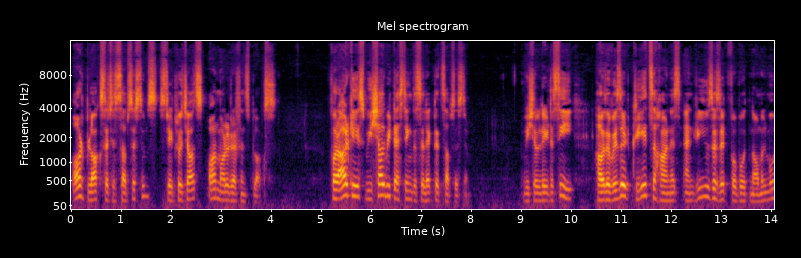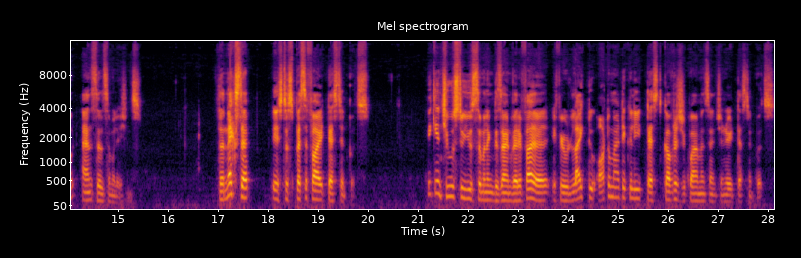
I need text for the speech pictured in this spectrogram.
or blocks such as subsystems, Stateflow charts, or model reference blocks. For our case, we shall be testing the selected subsystem. We shall later see how the wizard creates a harness and reuses it for both normal mode and SIL simulations. The next step is to specify test inputs. We can choose to use Simulink Design Verifier if we would like to automatically test coverage requirements and generate test inputs.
